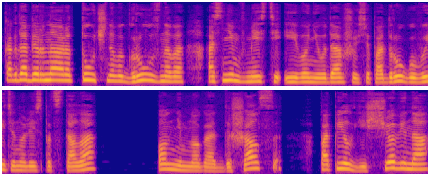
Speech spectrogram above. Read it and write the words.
Когда Бернара, тучного, грузного, а с ним вместе и его неудавшуюся подругу вытянули из-под стола, он немного отдышался, попил еще вина,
